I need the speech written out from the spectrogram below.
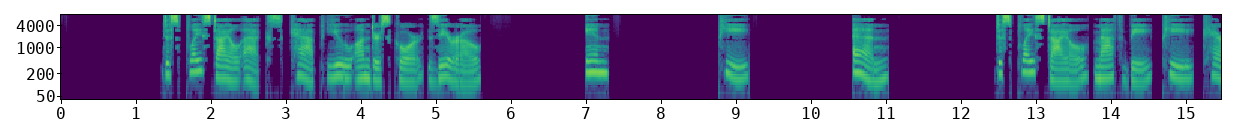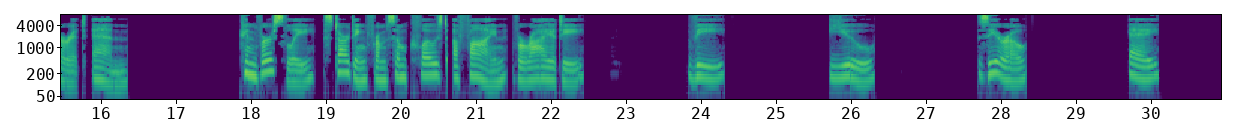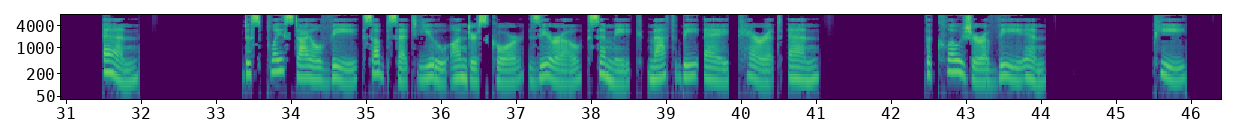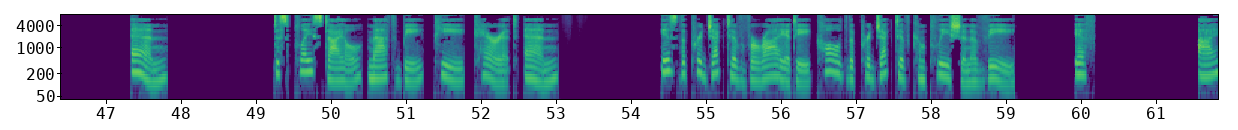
display style x cap u underscore 0 in p n display style math b p caret n. Conversely, starting from some closed affine variety v u 0 a n. Display style v subset u underscore 0 simeq math b a caret n the closure of V in P N display style math B P caret N is the projective variety called the projective completion of V. If I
